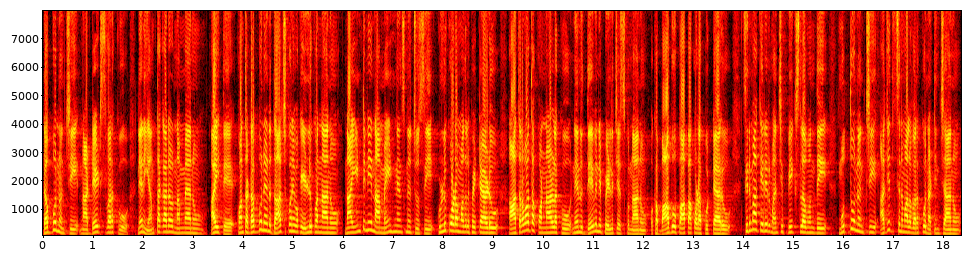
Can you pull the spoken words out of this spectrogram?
డబ్బు నుంచి నా డేట్స్ వరకు నేను ఎంతగానో నమ్మాను. అయితే కొంత డబ్బు నేను దాచుకుని ఒక ఇల్లు కొన్నాను. నా ఇంటిని నా మెయింటెనెన్స్ని చూసి కుళ్ళుకోవడం మొదలుపెట్టాడు. ఆ తర్వాత కొన్నాళ్ళకు నేను దేవిని పెళ్ళి చేసుకున్నాను. ఒక బాబు పాప కూడా పుట్టారు. సినిమా కెరీర్ మంచి పీక్స్లో ఉంది. ముత్తు నుంచి అజిత్ సినిమాల వరకు నటించాను.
